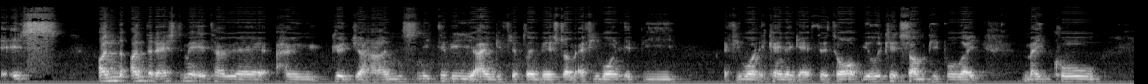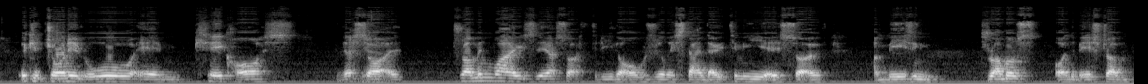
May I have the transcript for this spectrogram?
it's un- underestimated how uh, how good your hands need to be. I think if you're playing bass drum, if you want to be, if you want to kind of get to the top, you look at some people like Mike Cole, look at Johnny Rowe, um, Craig Hoss. This sort of drumming wise, they are sort of three that always really stand out to me as sort of amazing drummers on the bass drum.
